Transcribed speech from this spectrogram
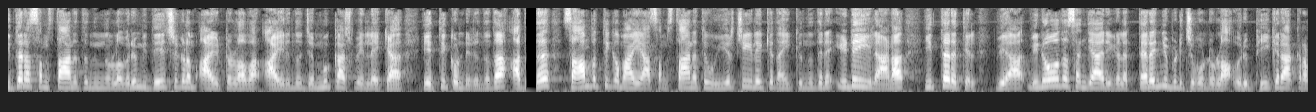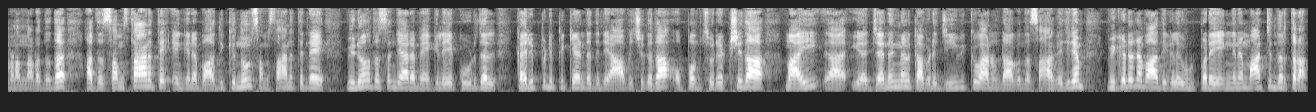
ഇതര സംസ്ഥാനത്ത് നിന്നുള്ളവരും വിദേശികളും ആയിട്ടുള്ളവർ ആയിരുന്നു ജമ്മു കാശ്മീരിലേക്ക് എത്തിക്കൊണ്ടിരുന്നത്. അത് സാമ്പത്തികമായി ആ സംസ്ഥാനത്തെ ഉയർച്ചയിലേക്ക് നയിക്കുന്നതിന് ഇടയിലാണ് ഇത്തരത്തിൽ വിനോദസഞ്ചാരികളെ തെരഞ്ഞു പിടിച്ചുകൊണ്ടുള്ള ഒരു ഭീകരാക്രമണം നടന്നത്. അത് സംസ്ഥാനത്തെ എങ്ങനെ ബാധിക്കുന്നു? സംസ്ഥാനത്തിന്റെ വിനോദസഞ്ചാര മേഖലയെ കൂടുതൽ കരുപ്പിടിപ്പിക്കേണ്ടതിന്റെ ആവശ്യകത ഒപ്പം സുരക്ഷിതമായി ജനങ്ങൾക്ക് അവിടെ ജീവിക്കുവാനുണ്ടാകുന്ന സാഹചര്യം വിഘടനവാദികളെ ഉൾപ്പെടെ എങ്ങനെ മാറ്റി നിർത്തണം?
